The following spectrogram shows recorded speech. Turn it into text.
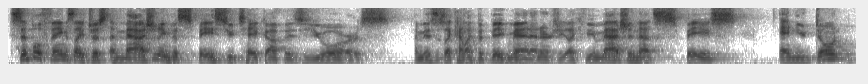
Simple things like just imagining the space you take up is yours. I mean, this is like kind of like the big man energy. Like if you imagine that space and you don't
